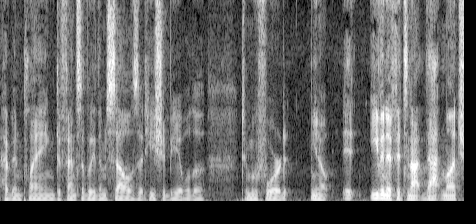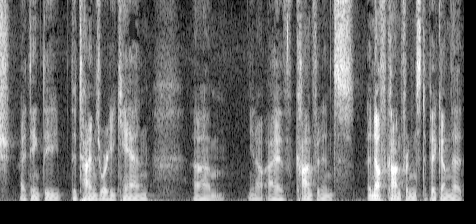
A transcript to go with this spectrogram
have been playing defensively themselves, that he should be able to to move forward you know, it, even if it's not that much, I think the the times where he can, um, you know, I have confidence enough confidence to pick him that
